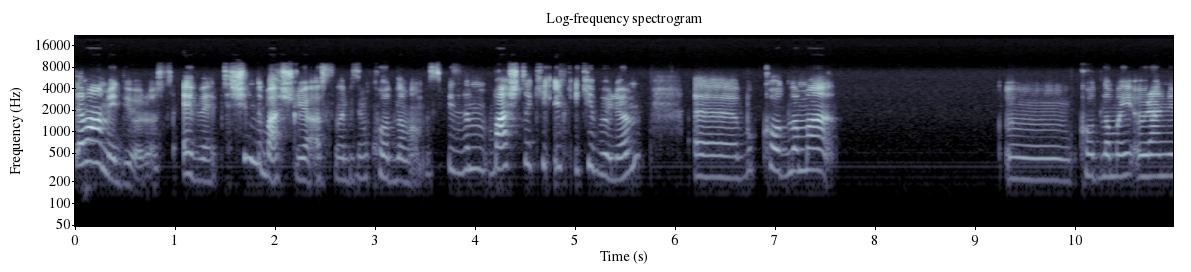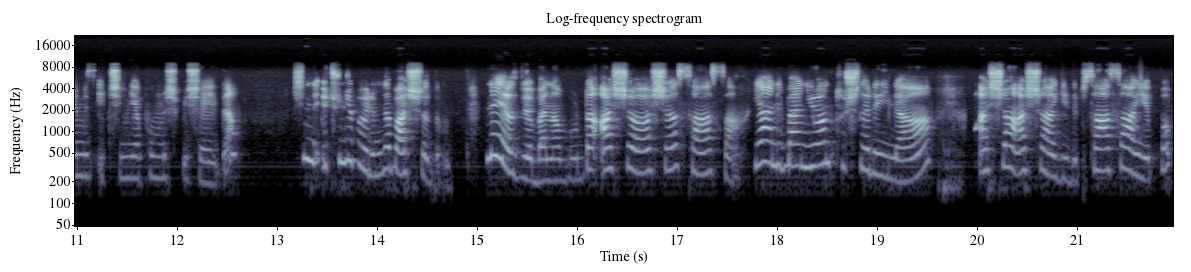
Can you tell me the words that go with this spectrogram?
Devam ediyoruz. Evet. Şimdi başlıyor aslında bizim kodlamamız. Bizim baştaki ilk iki bölüm e, bu kodlama e, kodlamayı öğrenmemiz için yapılmış bir şeydi. Şimdi üçüncü bölümde başladım. Ne yazıyor bana burada? Aşağı aşağı sağ sağ. Yani ben yön tuşlarıyla aşağı aşağı gidip sağ sağ yapıp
